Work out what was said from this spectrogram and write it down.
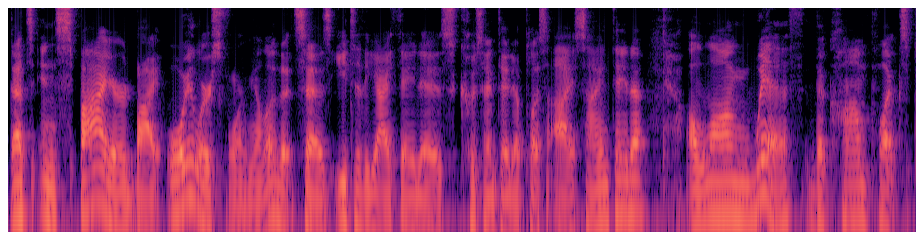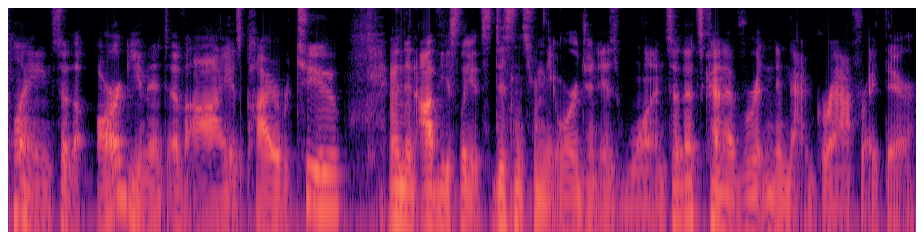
that's inspired by Euler's formula that says e to the i theta is cosine theta plus i sine theta, along with the complex plane. So the argument of i is pi over 2, and then obviously its distance from the origin is 1. So that's kind of written in that graph right there.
